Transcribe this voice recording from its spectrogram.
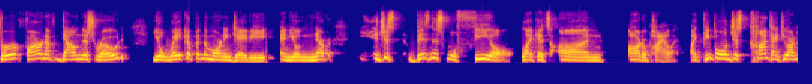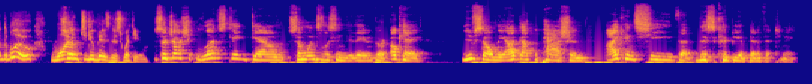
far, far enough down this road, you'll wake up in the morning, JV, and you'll never, it just, business will feel like it's on autopilot. Like people will just contact you out of the blue wanting so, to do business with you. So, Josh, let's dig down. Someone's listening today and going, okay, you've sold me. I've got the passion. I can see that this could be a benefit to me.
